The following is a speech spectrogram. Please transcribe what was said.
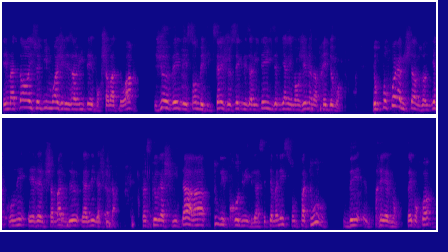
Et maintenant, il se dit, moi, j'ai des invités pour Shabbat Noir. Je vais descendre mes fixes sèches. Je sais que les invités, ils aiment bien les manger même après deux mois. Donc, pourquoi la Mishnah a besoin de dire qu'on est Erev Shabbat de l'année de la Shvita parce que la Shemitah, tous les produits de la septième année ne sont pas tours des prélèvements. Vous savez pourquoi?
